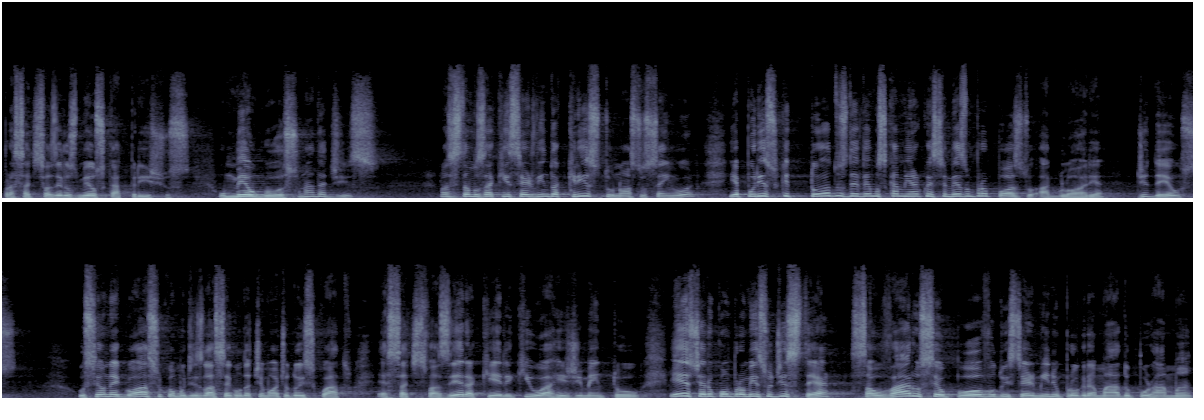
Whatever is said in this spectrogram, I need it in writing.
para satisfazer os meus caprichos, o meu gosto, nada disso. Nós estamos aqui servindo a Cristo, nosso Senhor, e é por isso que todos devemos caminhar com esse mesmo propósito, a glória de Deus. O seu negócio, como diz lá 2 Timóteo 2,4, é satisfazer aquele que o arregimentou. Este era o compromisso de Esther: salvar o seu povo do extermínio programado por Ramã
